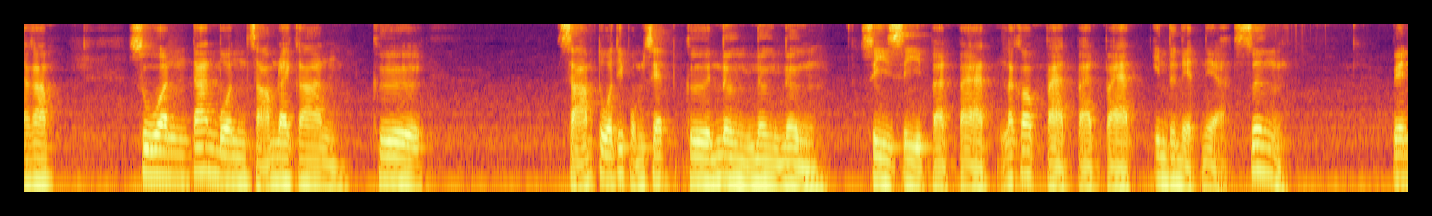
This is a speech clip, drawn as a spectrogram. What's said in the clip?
นะครับ ส่วนด้านบน 3 รายการคือ 3 ตัวที่ผมเซตคือ 111 4488 แล้วก็ 888 อินเทอร์เน็ตเนี่ย ซึ่งเป็น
